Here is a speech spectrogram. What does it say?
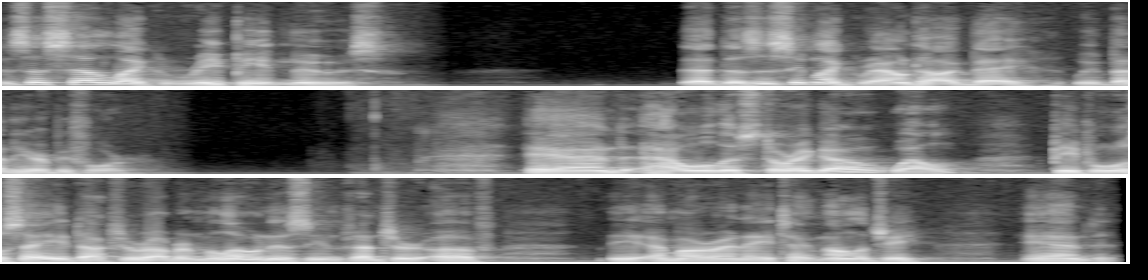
Does this sound like repeat news? Uh, does this seem like Groundhog Day? We've been here before. And how will this story go? Well, people will say Dr. Robert Malone is the inventor of the mRNA technology, and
